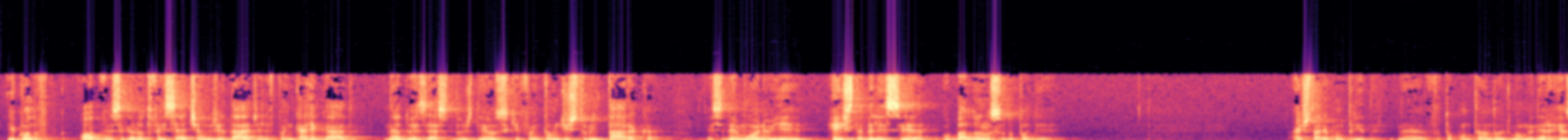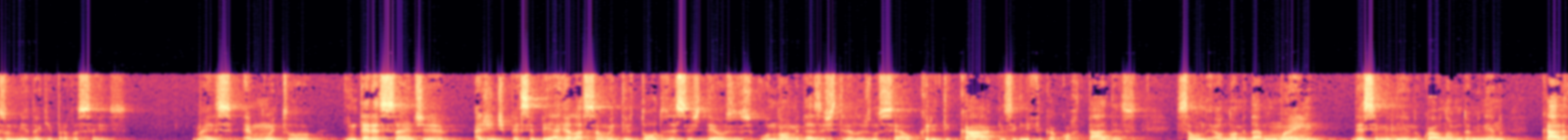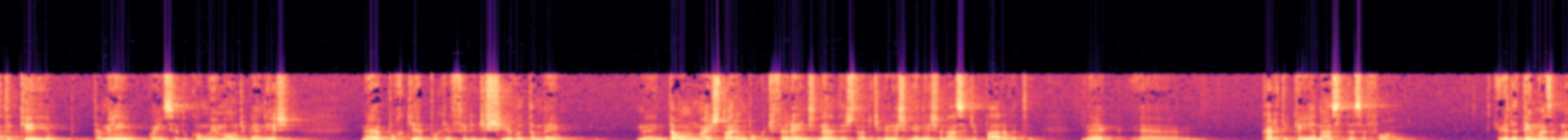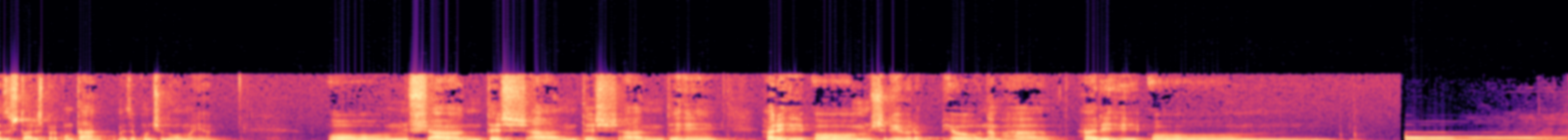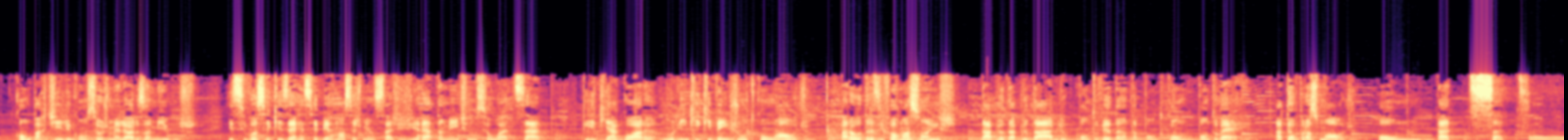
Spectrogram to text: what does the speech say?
E quando, óbvio, esse garoto fez sete anos de idade, ele foi encarregado né, do exército dos deuses, que foi então destruir Taraka. esse demônio e restabelecer o balanço do poder. A história é comprida, né? Estou contando de uma maneira resumida aqui para vocês. Mas é muito interessante a gente perceber a relação entre todos esses deuses. O nome das estrelas no céu, criticar, que significa cortadas, são, é o nome da mãe desse menino. Qual é o nome do menino? Kartikeya, também conhecido como irmão de Ganesha. Né? Por quê? Porque é filho de Shiva também. Né? Então a história é um pouco diferente né? da história de Ganesha. Ganesha nasce de Parvati, né? É, Kartikeya nasce dessa forma. Eu ainda tenho mais algumas histórias para contar, mas eu continuo amanhã. Om Shanti Shanti Shanti Harihi Om Shri Guru Pyo Namaha Harihi Om Compartilhe com seus melhores amigos. E se você quiser receber nossas mensagens diretamente no seu WhatsApp, clique agora no link que vem junto com o áudio. Para outras informações, www.vedanta.com.br. Até o próximo áudio. Om Tat Sat.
